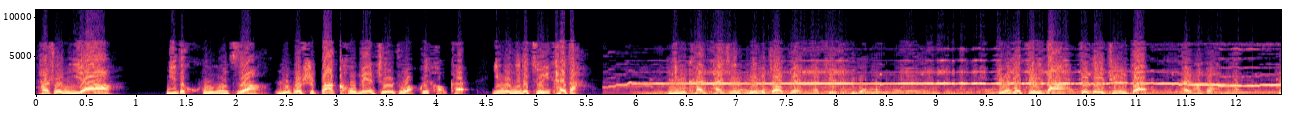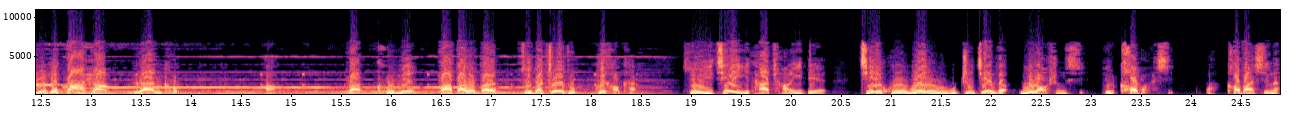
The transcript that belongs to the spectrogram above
他说：“你呀，你的胡子啊，如果是把口面遮住啊，会好看，因为你的嘴太大。你们看谭鑫培的照片，他嘴是比较大。如果嘴大，就对俊扮，台上不好看。如果画上软口。”把口面把把把嘴巴遮住会好看，所以建议他唱一点介乎文武之间的武老生戏，就是靠把戏啊。靠把戏呢，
